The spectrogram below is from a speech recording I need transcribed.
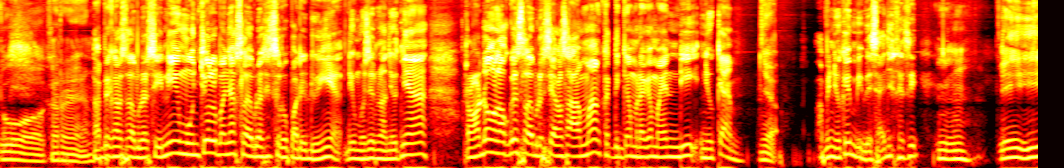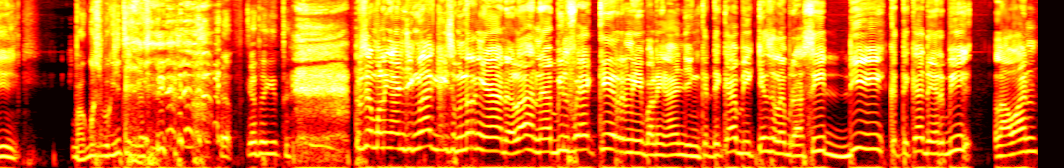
wow keren Tapi karena selebrasi ini muncul banyak selebrasi serupa di dunia. Di musim selanjutnya Ronaldo ngelakuin selebrasi yang sama ketika mereka main di New Camp. ya Tapi New Camp biasa aja gak sih? Iya, iya. Bagus begitu kan kata gitu Terus yang paling anjing lagi sebenarnya adalah Nabil Fekir nih paling anjing ketika bikin selebrasi di ketika derby lawan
